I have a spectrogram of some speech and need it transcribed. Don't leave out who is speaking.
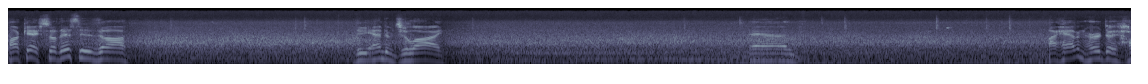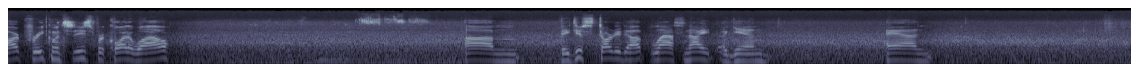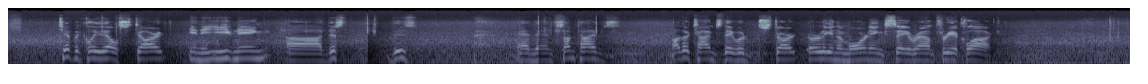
Speaker 1: Okay, so this is uh, the end of July. And I haven't heard the HAARP frequencies for quite a while. Um, they just started up last night again and typically they'll start in the evening uh, this this and then sometimes other times they would start early in the morning say around three o'clock.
